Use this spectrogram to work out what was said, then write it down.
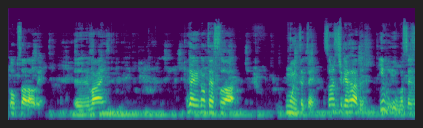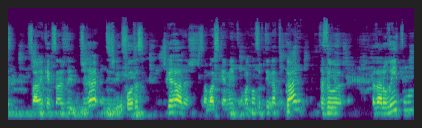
com o pessoal da aldeia. Uh, vai. O que é que acontece lá? Muito até. São as desgarradas. E, e vocês sabem o que é que são as desgarradas? Des, Foda-se. Desgarradas. São basicamente uma concertina a tocar, fazer o, a dar o ritmo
